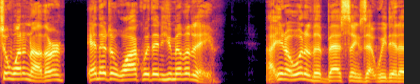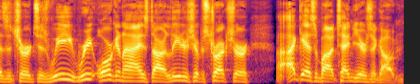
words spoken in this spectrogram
to one another, and they're to walk within humility. Uh, you know, one of the best things that we did as a church is we reorganized our leadership structure, I guess, about 10 years ago.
